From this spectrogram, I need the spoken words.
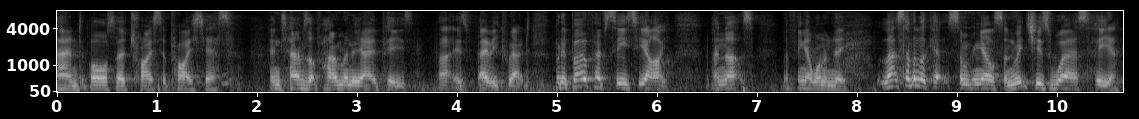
and also twice the price, yes, in terms of how many APs. That is very correct. But they both have CCI, and that's the thing I want to do. Let's have a look at something else, and which is worse here.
